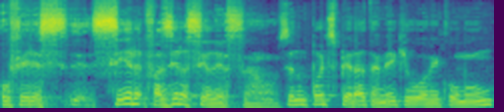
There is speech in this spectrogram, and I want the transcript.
oferecer, fazer a seleção. Você não pode esperar também que o homem comum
